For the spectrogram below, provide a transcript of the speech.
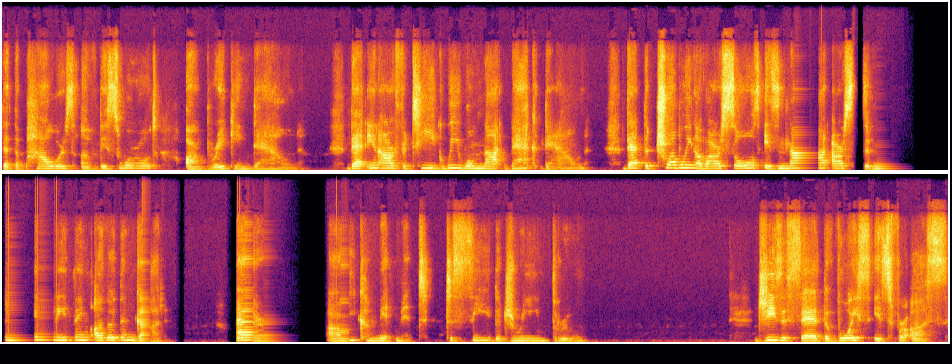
that the powers of this world are breaking down. That in our fatigue, we will not back down. That the troubling of our souls is not our submission to anything other than God. Rather, our commitment to see the dream through. Jesus said, The voice is for us.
